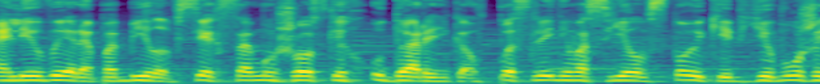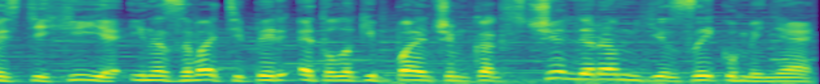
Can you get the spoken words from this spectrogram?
Оливейра побил всех самых жестких ударников, последнего съел в стойке в его же стихии, и называть теперь это лаки-панчем как с Чендлером язык у меня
